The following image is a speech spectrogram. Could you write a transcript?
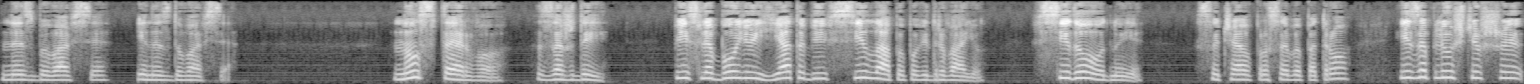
не збивався і не здувався. Ну, стерво, завжди. Після бою я тобі всі лапи повідриваю, всі до одної, сичав про себе Петро і, заплющивши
